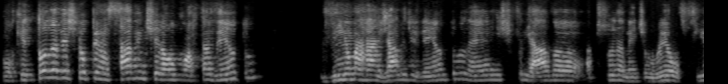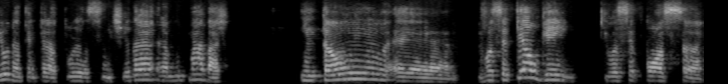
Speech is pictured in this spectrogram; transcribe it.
Porque toda vez que eu pensava em tirar o corta-vento, vinha uma rajada de vento, né, e esfriava absurdamente. O real feel, né, a temperatura sentida era muito mais baixa. Então, é, você ter alguém que você possa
